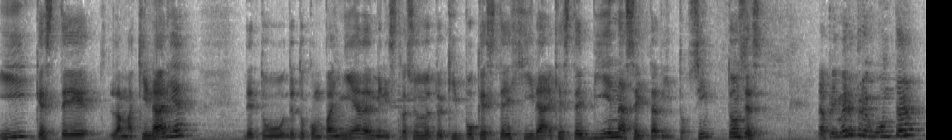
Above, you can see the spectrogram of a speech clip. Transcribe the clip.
y que esté la maquinaria de tu, de tu compañía de administración de tu equipo que esté gira, que esté bien aceitadito, ¿sí? Entonces, la primera pregunta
